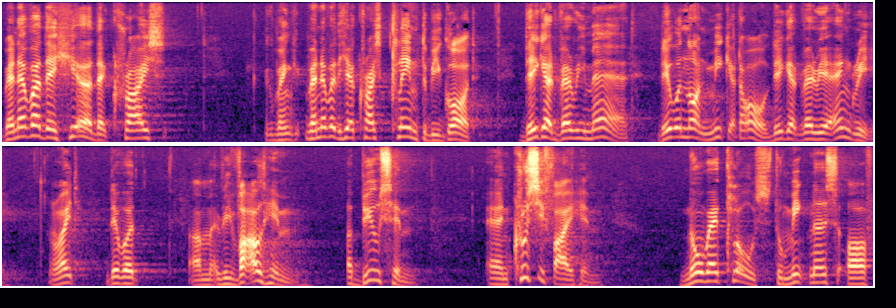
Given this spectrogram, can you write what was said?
whenever they hear that Christ, whenever they hear Christ claim to be God, they get very mad they were not meek at all. They get very angry, right? They would um, revile him, abuse him, and crucify him. Nowhere close to meekness of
